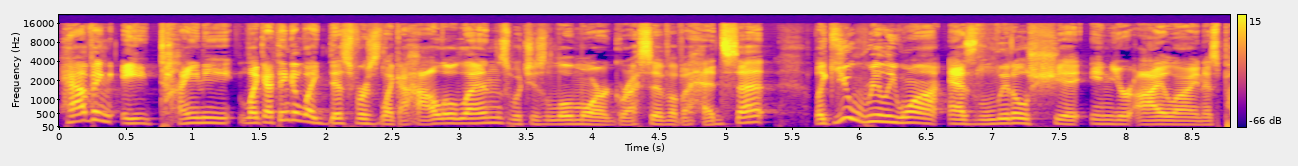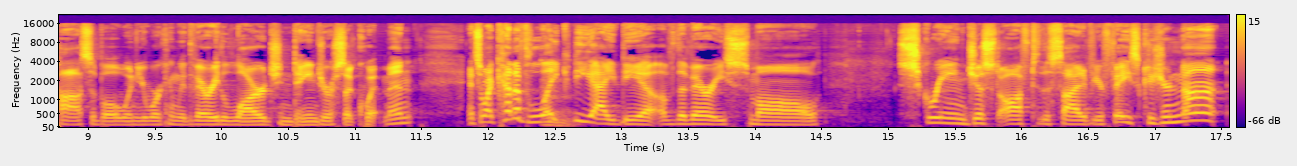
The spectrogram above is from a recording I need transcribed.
Having a tiny, like I think of like this versus like a HoloLens, which is a little more aggressive of a headset. Like you really want as little shit in your eye line as possible when you're working with very large and dangerous equipment. And so I kind of like mm. the idea of the very small screen just off to the side of your face because you're not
